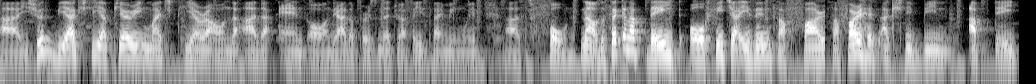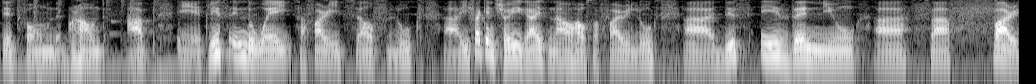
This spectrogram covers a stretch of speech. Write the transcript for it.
uh, you should be actually appearing much clearer on the other end or on the other person that you are FaceTiming with as phone. Now, the second update or feature is in Safari Safari. Safari has actually been updated from the ground up, at least in the way Safari itself looks. Uh, if I can show you guys now how Safari looks, uh, this is the new uh, Safari Safari.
